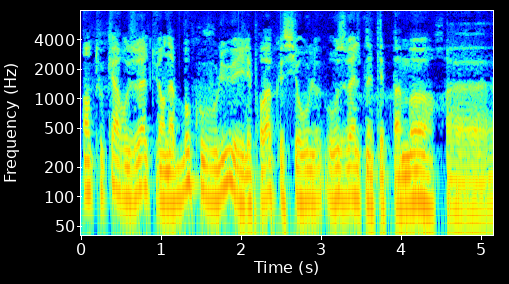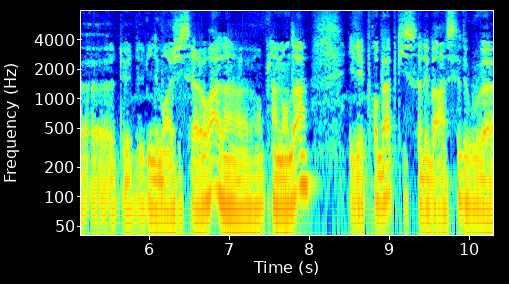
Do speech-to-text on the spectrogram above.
en, tout, cas, Roosevelt lui en a beaucoup voulu, et il est probable que si Roosevelt n'était pas mort euh, d'une hémorragie cérébrale hein, en plein mandat, il est probable qu'il serait débarrassé de Hoover.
